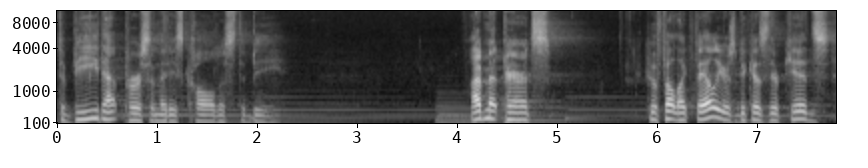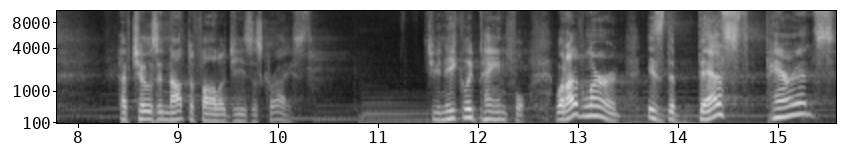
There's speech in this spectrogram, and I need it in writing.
to be that person that He's called us to be. I've met parents who felt like failures because their kids have chosen not to follow Jesus Christ. It's uniquely painful. What I've learned is the best parents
